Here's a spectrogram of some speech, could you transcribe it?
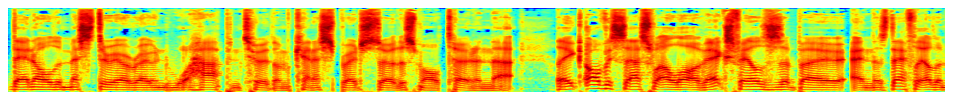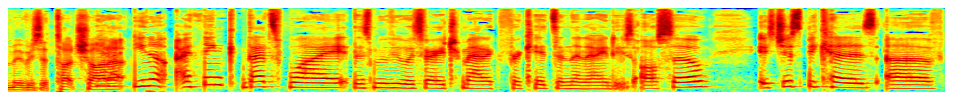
then all the mystery around what happened to them kind of spreads throughout the small town and that. Like obviously that's what a lot of X Files is about, and there's definitely other movies that touch on Yeah, it. You know, I think that's why this movie was very traumatic for kids in the 90s also. It's just because of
